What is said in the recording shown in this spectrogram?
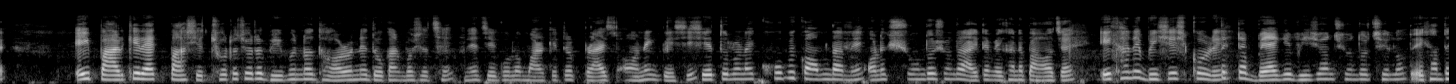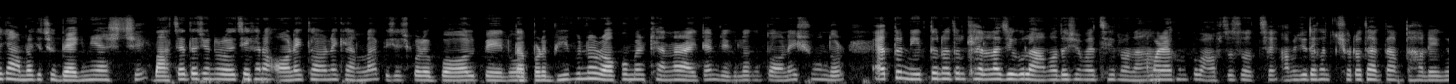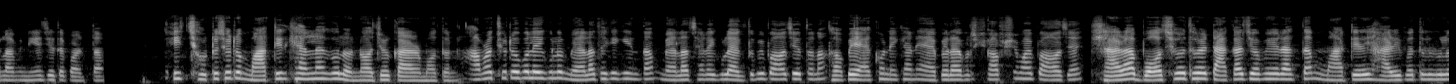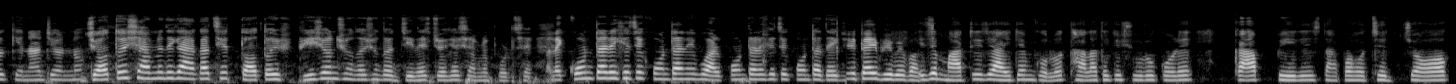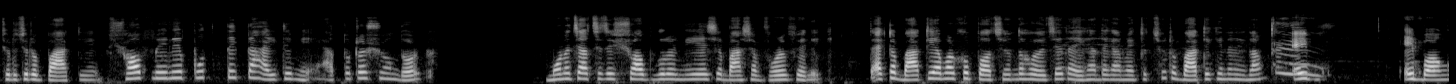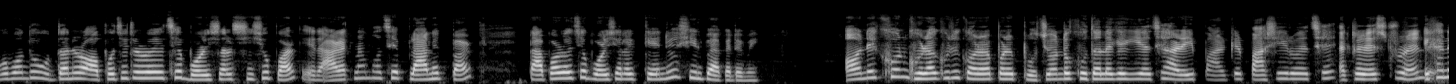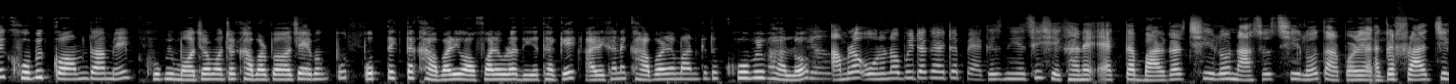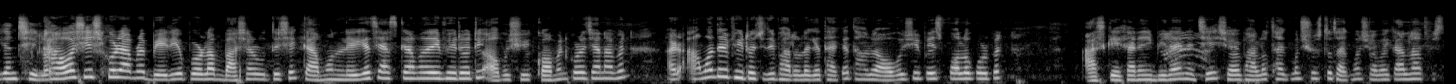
এই পার্কের এক পাশে ছোট ছোট বিভিন্ন ধরনের দোকান বসেছে। মানে যেগুলো মার্কেটের প্রাইস অনেক বেশি, সে তুলনায় খুবই কম দামে অনেক সুন্দর সুন্দর আইটেম এখানে পাওয়া যায়। এখানে বিশেষ করে একটা ব্যাগে ভীষণ সুন্দর ছিল। তো এখান থেকে আমরা কিছু ব্যাগ নিয়ে আসছি। বাচ্চাদের জন্য রয়েছে এখানে অনেক ধরনের খেলনা, বিশেষ করে বল বেলুন তারপরে বিভিন্ন রকমের খেলনার আইটেম যেগুলো কিন্তু অনেক সুন্দর। এত নিত্য নতুন খেলনা যেগুলো আমাদের সময় ছিল না, আমার এখন খুব আফসোস হচ্ছে। আমি যদি এখন ছোট থাকতাম তাহলে এগুলো আমি নিয়ে যেতে পারতাম। এই ছোট ছোট মাটির খেলনাগুলো নজর কাড়ার মতন। আমরা ছোটবেলায় এগুলো মেলা থেকে কিনতাম। মেলা ছাড়া এগুলো একদমই পাওয়া যেত না। তবে এখন এখানে অ্যাভেলেবেল সব সময় পাওয়া যায়। সারা বছর ধরে টাকা জমিয়ে রাখতাম মাটির এই হাড়ি পাতিলগুলো কেনার জন্য। যতই সামনের দিকে আগাচ্ছি ততই ভীষণ সুন্দর সুন্দর জিনিস চোখের সামনে পড়ছে। মানে কোনটা রেখেছে কোনটা নিব আর কোনটা রেখেছে কোনটা দেখব। এটাই ভেবে পাচ্ছি এই যে মাটির যে আইটেমগুলো থালা থেকে শুরু করে কাপ পেরিস তারপর হচ্ছে জগ ছোট ছোট বাটি সব মিলিয়ে প্রত্যেকটা আইটেমই এতটা সুন্দর। মনে চাচ্ছে যে সবগুলো নিয়ে এসে বাসা ভরে ফেলি। তো একটা বাটি আমার খুব পছন্দ হয়েছে, তাই এখান থেকে আমি একটা ছোট বাটি কিনে নিলাম। এই এই বঙ্গবন্ধু উদ্যানের অপোজিটে রয়েছে বরিশাল শিশু পার্ক, এর আরেক নাম হচ্ছে প্ল্যানেট পার্ক, তারপর রয়েছে বরিশালের কেন্দ্রীয় শিল্প একাডেমি। অনেকক্ষণ ঘোরাঘুরি করার পরে প্রচণ্ড ক্ষুধা লেগে গিয়েছে আর এই পার্কের পাশেই রয়েছে একটা রেস্টুরেন্ট। এখানে খুবই কম দামে খুবই মজা মজা খাবার পাওয়া যায় এবং প্রত্যেকটা খাবারই অফারে ওরা দিয়ে থাকে। আর এখানে খাবারের মান কিন্তু খুবই ভালো। আমরা উননব্বই টাকা একটা প্যাকেজ নিয়েছি। সেখানে একটা বার্গার ছিল নাচো ছিল, তারপরে একটা ফ্রাইড চিকেন ছিল। খাওয়া শেষ করে আমরা বেরিয়ে পড়লাম বাসার উদ্দেশ্যে। কেমন লেগেছে আজকে আমাদের এই ভিডিওটি অবশ্যই কমেন্ট করে জানাবেন। আর আমাদের ভিডিও যদি ভালো লেগে থাকে তাহলে অবশ্যই পেজ ফলো করবেন। আজকে এখানেই বিদায় নিচ্ছি। সবাই ভালো থাকবেন, সুস্থ থাকবেন। সবাইকে আল্লাহ হাফিজ।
